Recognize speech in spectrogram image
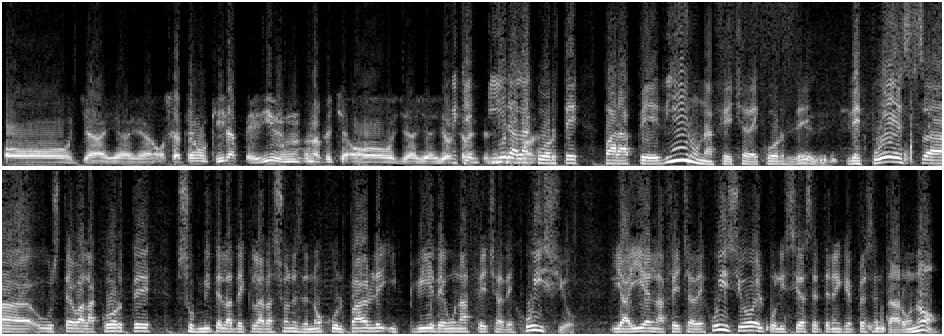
Oh, ya, ya, ya. O sea, tengo que ir a pedir un- una fecha. Oh, ya, ya. Yo Tiene que ir a la mal. corte para pedir una fecha de corte. Después ah, usted va a la corte, submite las declaraciones de no culpable y pide una fecha de juicio. Y ahí en la fecha de juicio el policía se tiene que presentar o no.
